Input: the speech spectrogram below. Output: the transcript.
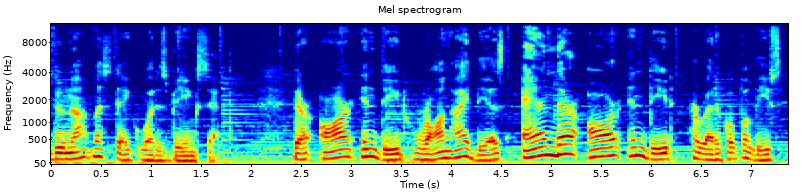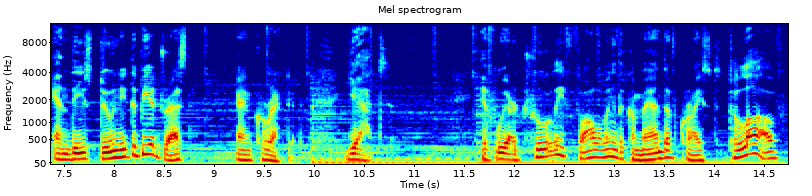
do not mistake what is being said. There are indeed wrong ideas and there are indeed heretical beliefs, and these do need to be addressed and corrected. Yet, if we are truly following the command of Christ to love,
